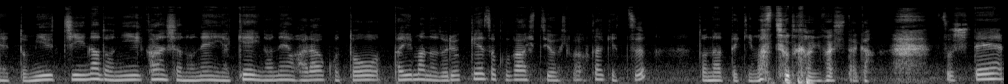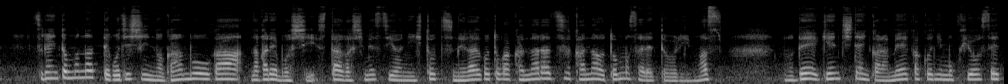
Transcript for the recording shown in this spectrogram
えっと、身内などに感謝の念や敬意の念を払うことをたゆまぬ努力継続が必要不可欠となってきます。ちょっと噛みましたが。そして、それに伴ってご自身の願望が流れ星、スターが示すように一つ願い事が必ず叶うともされております。ので、現地点から明確に目標設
